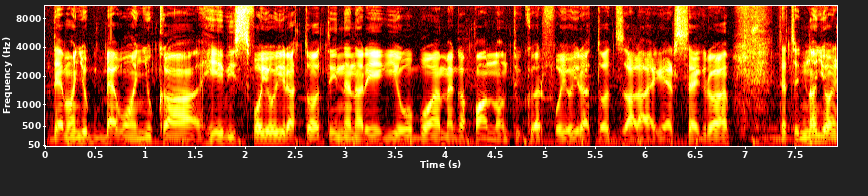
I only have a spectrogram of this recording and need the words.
de mondjuk bevonjuk a Hévisz folyóiratot innen a régióból, meg a Pannon tükör folyóiratot Zalaegerszegről, tehát hogy nagyon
